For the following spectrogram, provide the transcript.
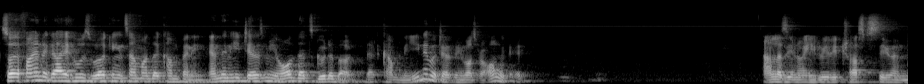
So I find a guy who's working in some other company, and then he tells me all that's good about that company. He never tells me what's wrong with it. Unless you know he really trusts you and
